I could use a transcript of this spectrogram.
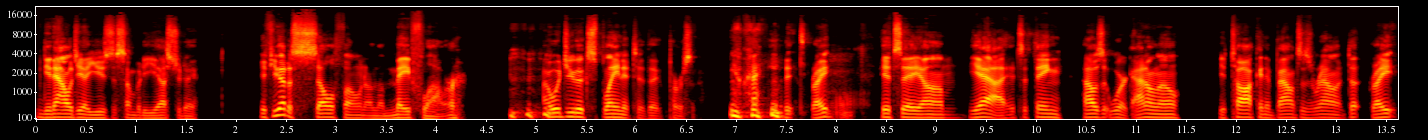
the analogy I used to somebody yesterday, if you had a cell phone on the Mayflower, how would you explain it to the person? right. Right? It's a um, yeah, it's a thing. How does it work? I don't know. You talk and it bounces around, right?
